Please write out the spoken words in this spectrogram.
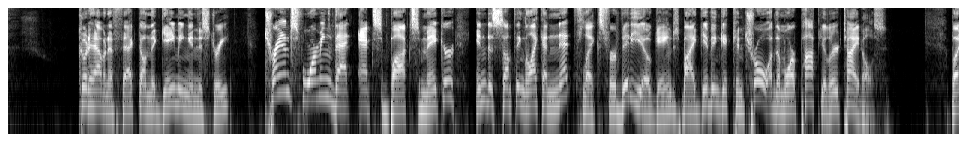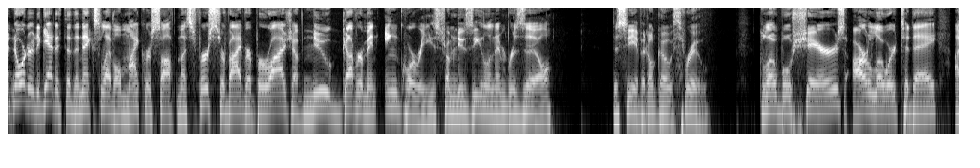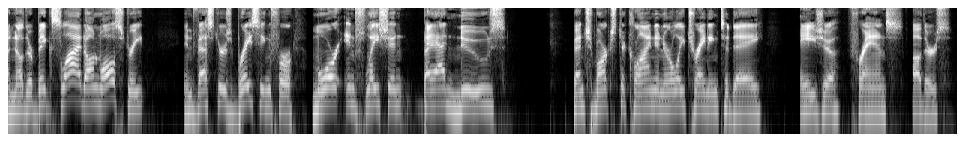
could have an effect on the gaming industry transforming that Xbox maker into something like a Netflix for video games by giving it control of the more popular titles. But in order to get it to the next level, Microsoft must first survive a barrage of new government inquiries from New Zealand and Brazil to see if it'll go through. Global shares are lower today. Another big slide on Wall Street. Investors bracing for more inflation, bad news. Benchmarks decline in early trading today. Asia, France, others.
